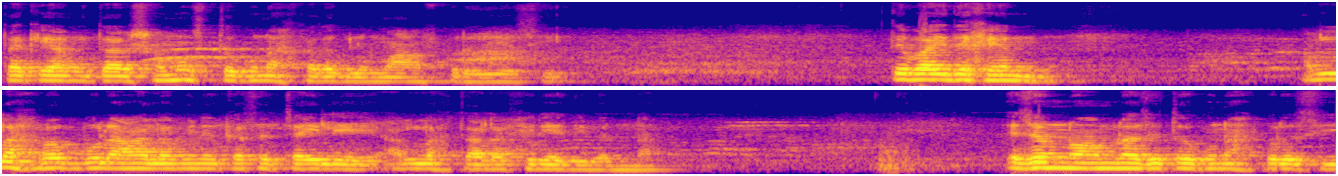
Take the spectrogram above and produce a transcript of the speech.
তাকে আমি তার সমস্ত গুনাহ খাতাগুলো মাফ করে দিয়েছি। তে ভাই দেখেন, আল্লাহ রব্বুল আলমিনের কাছে চাইলে আল্লাহ তালা ফিরিয়ে দিবেন না। এজন্য আমরা যত গুনাহ করেছি,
